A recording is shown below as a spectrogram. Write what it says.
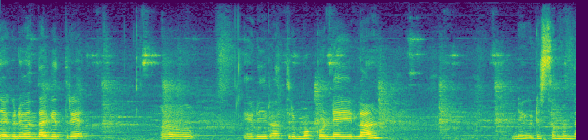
ನೆಗಡಿ ಒಂದು ಆಗೈತೆ ರೀ ಇಡೀ ರಾತ್ರಿ ಮಕ್ಕೊಂಡೇ ಇಲ್ಲ. ನೆಗಡಿ ಸಂಬಂಧ.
